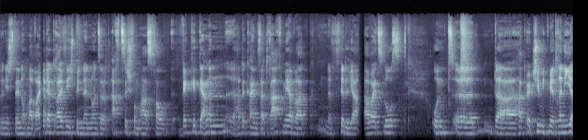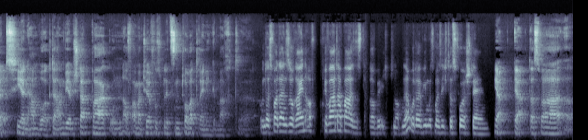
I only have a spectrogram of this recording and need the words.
wenn ich dann nochmal weitergreife, ich bin dann 1980 vom HSV weggegangen, äh, hatte keinen Vertrag mehr, war ein Vierteljahr arbeitslos. Und äh, da hat Ötchi mit mir trainiert hier in Hamburg. Da haben wir im Stadtpark und auf Amateurfußplätzen Torwarttraining gemacht. Und das war dann so rein auf privater Basis, glaube ich noch, ne? Oder wie muss man sich das vorstellen? Ja, ja, das war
